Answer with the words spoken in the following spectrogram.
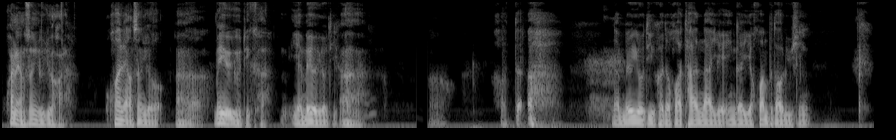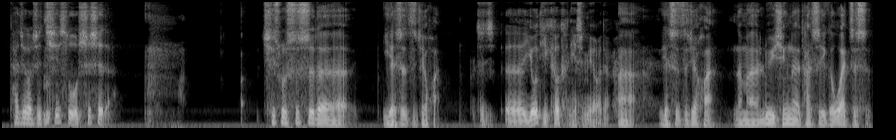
换两升油就好了换两升油啊，没有油底壳也没有油底壳。啊，好的啊，那没有油底壳的话，它那也应该也换不到滤芯。它这个是七速湿式的，七速湿式的也是直接换这呃油底壳肯定是没有的，啊，也是直接换。那么滤芯呢，它是一个外置式的，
